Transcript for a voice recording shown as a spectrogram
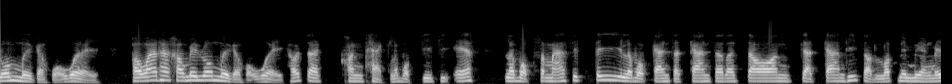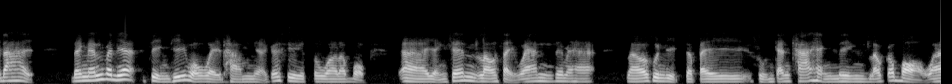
ร่วมมือกับหัวเว่ยเพราะว่าถ้าเขาไม่ร่วมมือกับหัวเว่ยเขาจะ contact ระบบ GPS ระบบ Smart City ระบบการจัดการจราจร จัดการที่จอดรถในเมืองไม่ได้ ดังนั้นวันนี้สิ่งที่หัวเว่ยทำเนี่ยก็คือตัวระบบอ่าอย่างเช่นเราใส่แว่นใช่ไหมฮะ แล้วคุณอีกจะไปศูนย์การค้าแห่งหนึ่งแล้วก็บอกว่า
